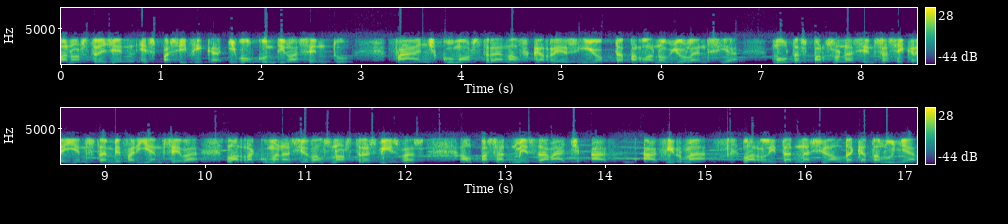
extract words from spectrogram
La nostra gent és pacífica i vol continuar sent-ho. Fa anys que ho mostra en els carrers i opta per la no violència. Moltes persones, sense ser creients, també farien seva la recomanació dels nostres bisbes. El passat mes de maig a, a afirmar la realitat nacional de Catalunya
